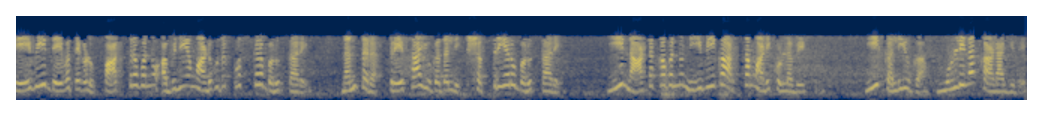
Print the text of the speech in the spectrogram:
ದೇವಿ ದೇವತೆಗಳು ಪಾತ್ರವನ್ನು ಅಭಿನಯ ಮಾಡುವುದಕ್ಕೋಸ್ಕರ ಬರುತ್ತಾರೆ. ನಂತರ ತ್ರೇತಾಯುಗದಲ್ಲಿ ಕ್ಷತ್ರಿಯರು ಬರುತ್ತಾರೆ. ಈ ನಾಟಕವನ್ನು ನೀವೀಗ ಅರ್ಥ ಮಾಡಿಕೊಳ್ಳಬೇಕು. ಈ ಕಲಿಯುಗ ಮುಳ್ಳಿನ ಕಾಡಾಗಿದೆ.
